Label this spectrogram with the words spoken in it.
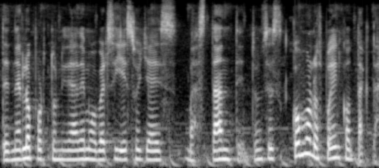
tener la oportunidad de moverse y eso ya es bastante. Entonces, ¿cómo los pueden contactar?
